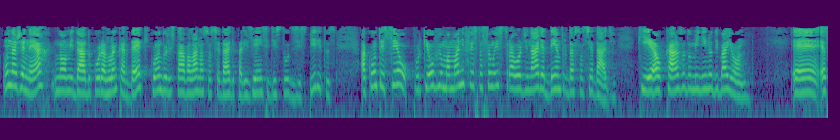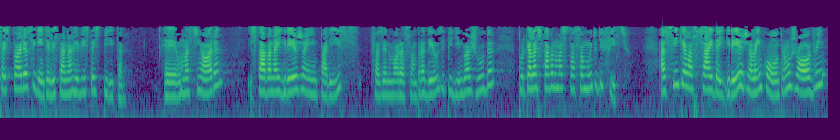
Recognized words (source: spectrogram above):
Unagener, nome dado por Allan Kardec quando ele estava lá na Sociedade Parisiense de Estudos Espíritos, aconteceu porque houve uma manifestação extraordinária dentro da sociedade, que é o caso do menino de Bayonne. É, essa história é o seguinte, ele está na revista Espírita. É, uma senhora estava na igreja em Paris, fazendo uma oração para Deus e pedindo ajuda, porque ela estava numa situação muito difícil. Assim que ela sai da igreja, ela encontra um jovem,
